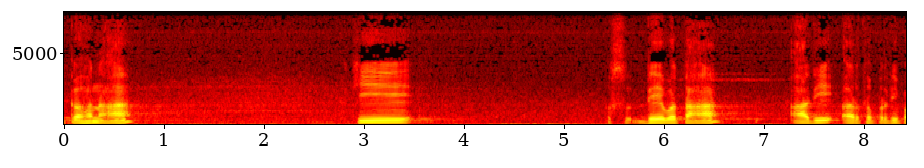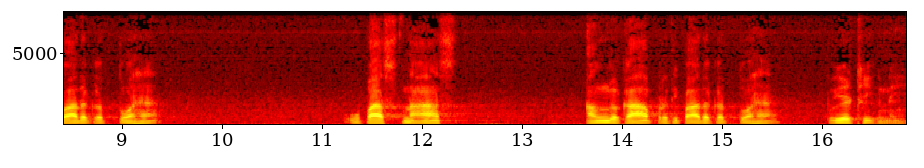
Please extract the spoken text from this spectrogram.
कहना कि देवता आदि अर्थ प्रतिपादकत्व है, उपासना अंग का प्रतिपादकत्व है तो ये ठीक नहीं।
